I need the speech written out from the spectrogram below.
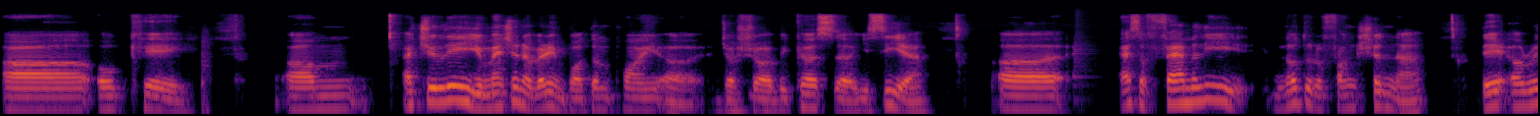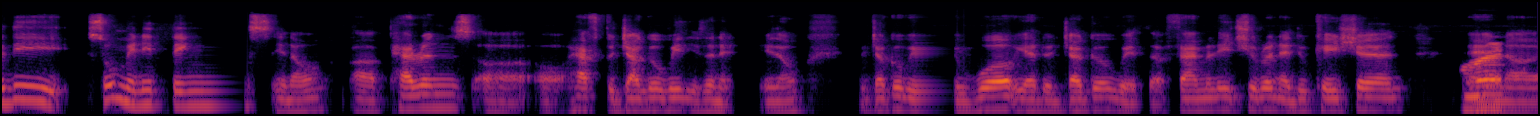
Uh okay. Um actually you mentioned a very important point uh joshua because uh, you see uh, uh as a family not to the function uh, they already so many things you know uh, parents uh, or have to juggle with isn't it? You know you juggle with work you have to juggle with uh, family children education and uh,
